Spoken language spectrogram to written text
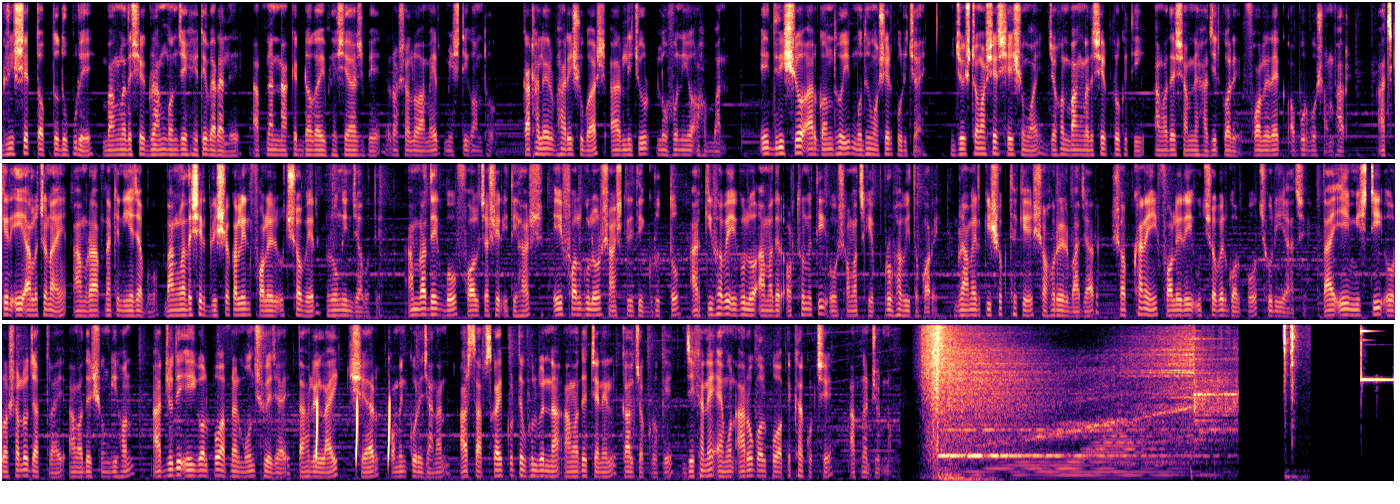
গ্রীষ্মের তপ্ত দুপুরে বাংলাদেশের গ্রামগঞ্জে হেঁটে বেড়ালে আপনার নাকের ডগায় ভেসে আসবে রসালো আমের মিষ্টি গন্ধ। কাঁঠালের ভারী সুবাস আর লিচুর লোভনীয় আহ্বান। এই দৃশ্য আর গন্ধই মধুমাসের পরিচয়। জ্যৈষ্ঠ মাসের সেই সময় যখন বাংলাদেশের প্রকৃতি আমাদের সামনে হাজির করে ফলের এক অপূর্ব সম্ভার। আজকের এই আলোচনায় আমরা আপনাকে নিয়ে যাব বাংলাদেশের গ্রীষ্মকালীন ফলের উৎসবের রঙিন জগতে। আমরা দেখব ফল চাষের ইতিহাস, এই ফলগুলোর সাংস্কৃতিক গুরুত্ব আর কীভাবে এগুলো আমাদের অর্থনীতি ও সমাজকে প্রভাবিত করে। গ্রামের কৃষক থেকে শহরের বাজার সবখানেই ফলের এই উৎসবের গল্প ছড়িয়ে আছে। তাই এই মিষ্টি ও রসালো যাত্রায় আমাদের সঙ্গী হন। আর যদি এই গল্প আপনার মন ছুঁয়ে যায়, তাহলে লাইক, শেয়ার, কমেন্ট করে জানান। আর সাবস্ক্রাইব করতে ভুলবেন না আমাদের চ্যানেল কালচক্রকে, যেখানে এমন আরও গল্প অপেক্ষা করছে আপনার জন্য।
